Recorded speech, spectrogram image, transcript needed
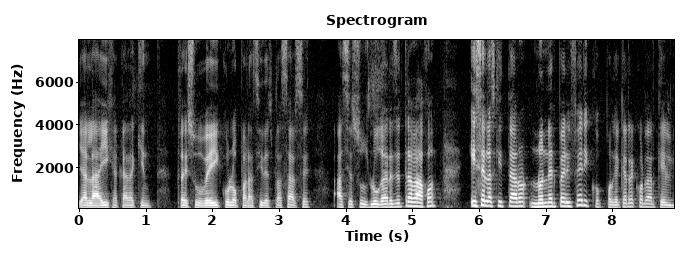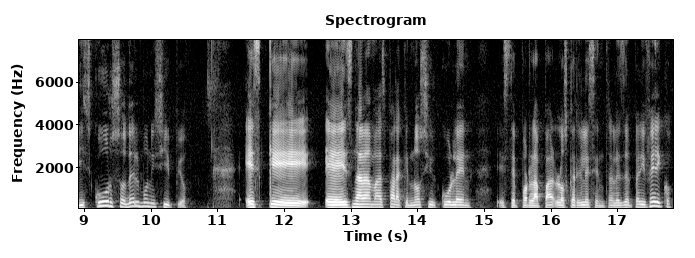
y a la hija, cada quien trae su vehículo para así desplazarse hacia sus lugares de trabajo y se las quitaron no en el periférico, porque hay que recordar que el discurso del municipio es que es nada más para que no circulen este, por la, los carriles centrales del periférico.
